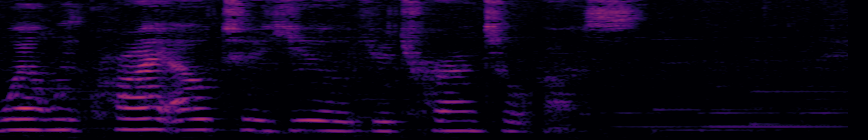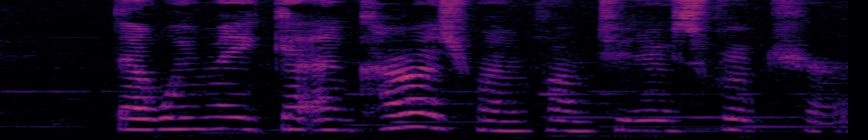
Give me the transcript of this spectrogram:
when we cry out to you, you turn to us. That we may get encouragement from today's scripture.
